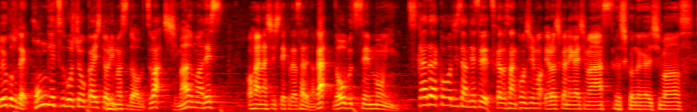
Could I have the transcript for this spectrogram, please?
う。ということで今月ご紹介しております動物はシマウマです。お話ししてくださるのが動物専門員塚田浩二さんです。塚田さん今週もよろしくお願いします。よろしくお願いします。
